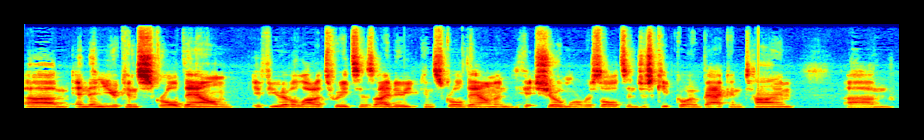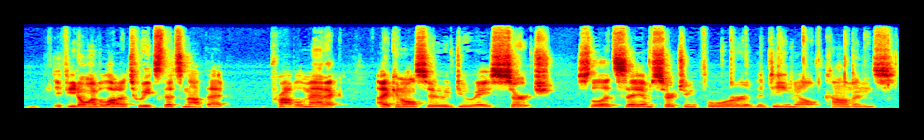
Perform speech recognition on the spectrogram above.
um, and then you can scroll down. If you have a lot of tweets as I do you can scroll down and hit show more results and just keep going back in time. Um, if you don't have a lot of tweets that's not that problematic. I can also do a search. So let's say I'm searching for the DML Commons.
